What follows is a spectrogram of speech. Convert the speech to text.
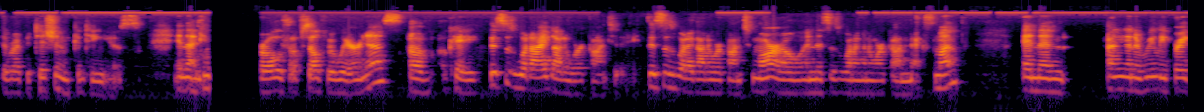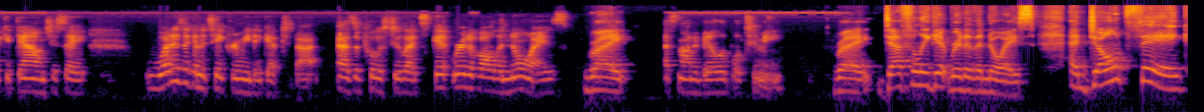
the repetition continues, and that can growth of self-awareness of okay this is what i got to work on today this is what i got to work on tomorrow and this is what i'm going to work on next month and then I'm going to really break it down to say, what is it going to take for me to get to that? As opposed to let's get rid of all the noise. Right. That's not available to me. Right. Definitely get rid of the noise. And don't think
